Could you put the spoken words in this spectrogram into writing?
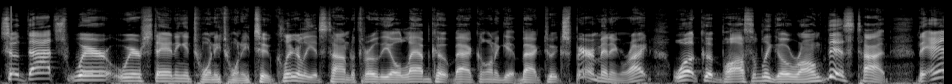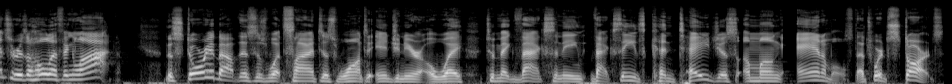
So that's where we're standing in 2022. Clearly, it's time to throw the old lab coat back on and get back to experimenting, right? What could possibly go wrong this time? The answer is a whole effing lot. The story about this is what scientists want to engineer a way to make vaccine, vaccines contagious among animals. That's where it starts.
